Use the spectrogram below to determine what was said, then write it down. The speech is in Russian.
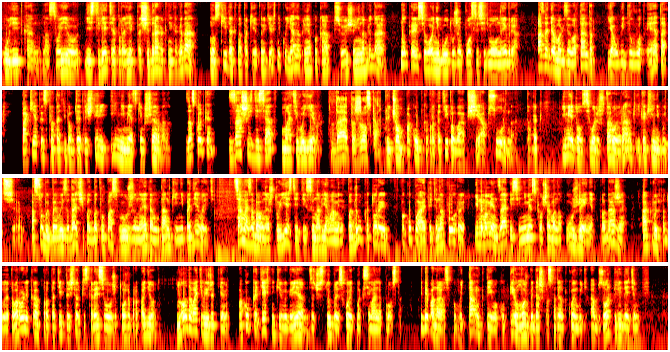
улитка на свое десятилетие проекта щедра как никогда, но скидок на пакетную технику я, например, пока все еще не наблюдаю. Но, скорее всего, они будут уже после 7 ноября. А зайдя в магазин War Thunder, я увидел вот это. Пакеты с прототипом TT4 и немецким Шерманом. За сколько? За 60, мать его, евро. Да, это жестко. Причем покупка прототипа вообще абсурдна, так как Имеет он всего лишь второй ранг, и какие-нибудь э, особые боевые задачи под Battle Pass вы уже на этом танке не поделаете. Самое забавное, что есть эти сыновья маминых подруг, которые покупают эти нафоры, и на момент записи немецкого Шермана уже нет в продаже, а к выходу этого ролика прототип Т4, скорее всего, уже тоже пропадет. Но давайте ближе к теме. Покупка техники в игре зачастую происходит максимально просто. Тебе понравился какой-нибудь танк, ты его купил, может быть даже посмотрел какой-нибудь обзор перед этим,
